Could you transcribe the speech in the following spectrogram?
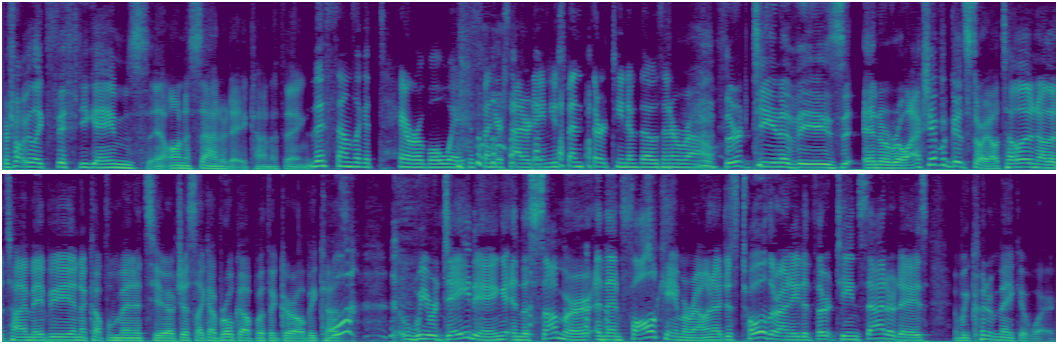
there's probably like 50 games eh, on a Saturday kind of thing. This sounds like a terrible way to spend your Saturday, and you spend 13 of those in a row. 13 of these in a row. I actually have a good story. I'll tell it another time, maybe in a couple minutes here. Just like I broke up with a girl because we were dating in the summer and then fall came around. I just told her I needed 13 Saturdays and we couldn't make it work.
